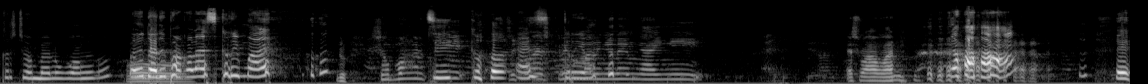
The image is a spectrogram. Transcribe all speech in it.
kerja melu wong ku. Pengen Oh. dadi bakal es krim ae. Duh, siapa ngerti? Ciko Ciko es krim. ngene nyaingi es wawan. Eh,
